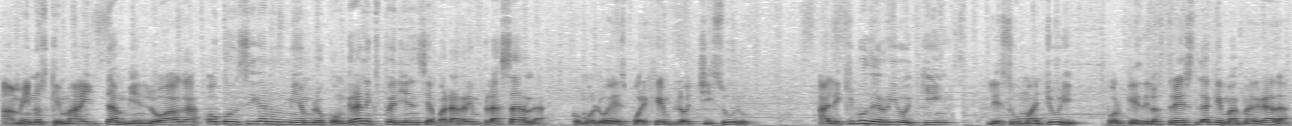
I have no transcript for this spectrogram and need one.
a menos que Mai también lo haga o consigan un miembro con gran experiencia para reemplazarla, como lo es por ejemplo Chizuru. Al equipo de Ryo y King le suma Yuri, porque es de los tres la que más me agrada,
